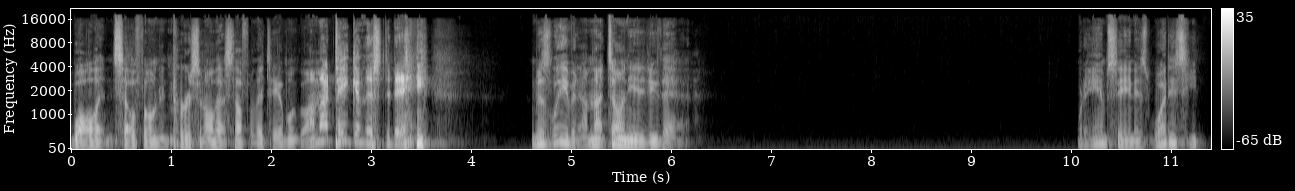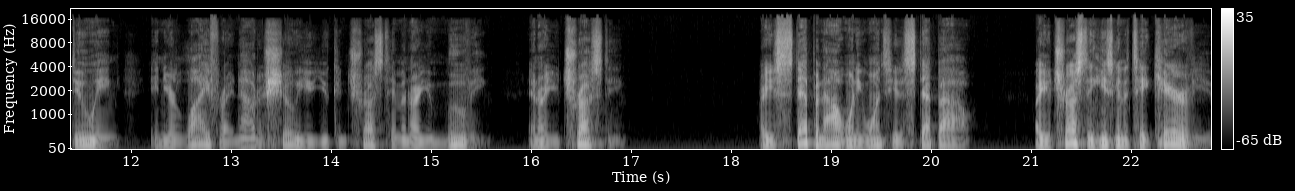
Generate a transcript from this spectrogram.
wallet and cell phone and purse and all that stuff on the table and go, I'm not taking this today. I'm just leaving. I'm not telling you to do that. What I am saying is, what is he doing in your life right now to show you you can trust him? And are you moving? And are you trusting? Are you stepping out when he wants you to step out? Are you trusting he's going to take care of you?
